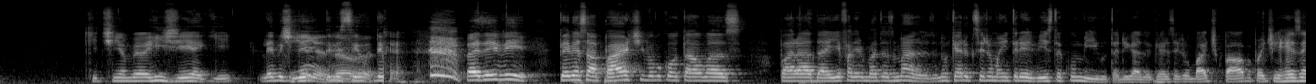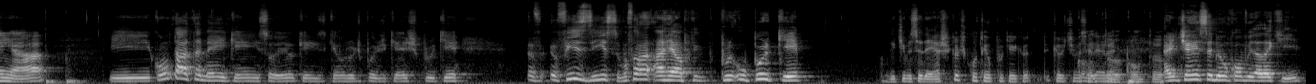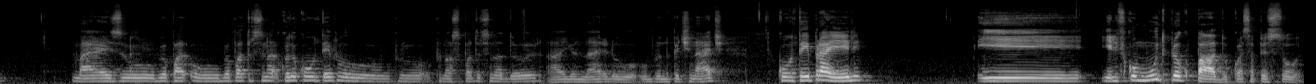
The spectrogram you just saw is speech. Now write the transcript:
Que tinha meu RG aqui. Lembra que Tinha, teve não. seu- Mas enfim, teve essa parte. Vamos contar umas, parada aí, eu falei pro Matheus, mano, eu não quero que seja uma entrevista comigo, tá ligado? Eu quero que seja um bate-papo pra gente resenhar e contar também quem sou eu, quem, quem é o Jogo de Podcast, porque eu, eu fiz isso, vou falar a real, porque, por, o porquê eu tive essa ideia. Acho que eu te contei o porquê que eu, que eu tive essa ideia, né? Contou, contou. A gente ia receber um convidado aqui, mas o meu, o meu patrocinador. Quando eu contei pro, pro, pro nosso patrocinador, a United, o, o Bruno Petinati, contei pra ele e, e ele ficou muito preocupado com essa pessoa.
